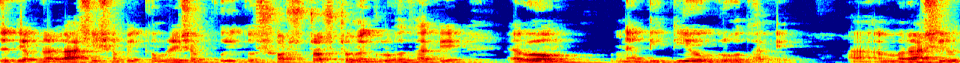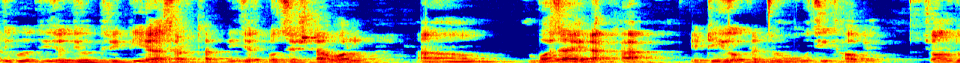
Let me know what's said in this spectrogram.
যদি আপনার রাশি সাপেক্ষে আমরা এসব করি, তো ষষ্ঠ অষ্টমে গ্রহ থাকে এবং দ্বিতীয় গ্রহ থাকে। রাশির অধিপতি যদিও তৃতীয় আছে, অর্থাৎ নিজের প্রচেষ্টা বল বজায় রাখা এটিও আপনার জন্য উচিত হবে। চন্দ্র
